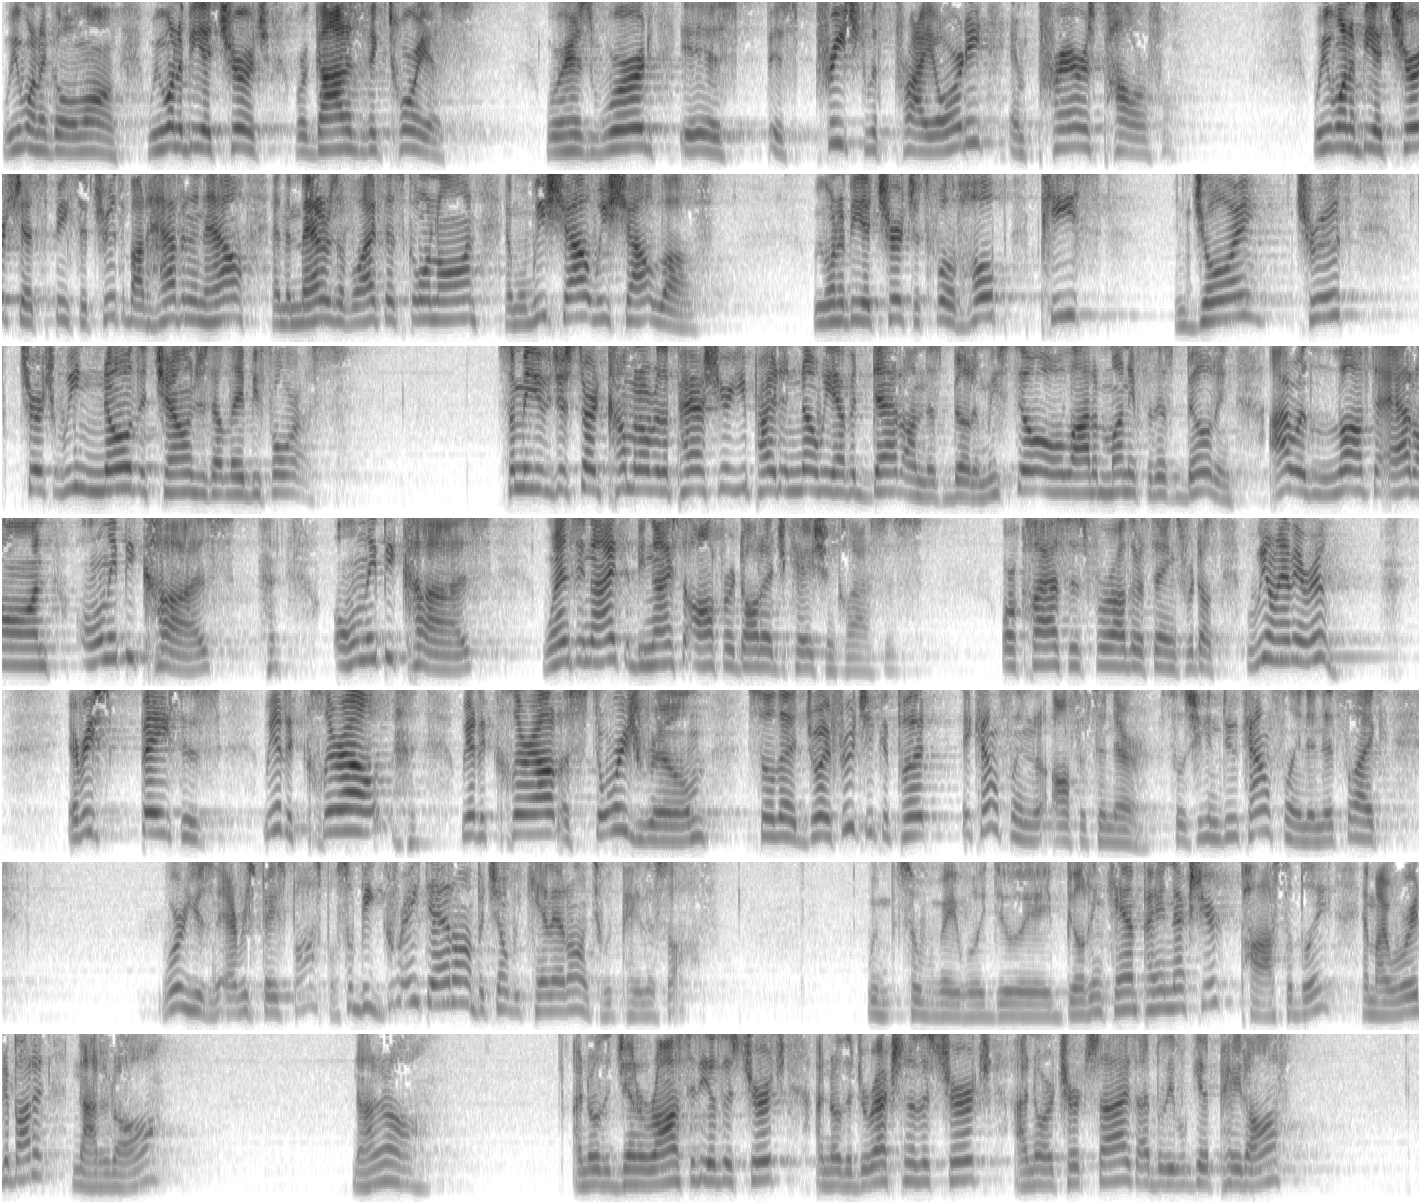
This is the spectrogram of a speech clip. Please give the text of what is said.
We want to go along. We want to be a church where God is victorious where His Word is, is preached with priority and prayer is powerful. We want to be a church that speaks the truth about heaven and hell and the matters of life that's going on. And when we shout, we shout love. We want to be a church that's full of hope, peace, and joy, truth. Church, we know the challenges that lay before us. Some of you have just started coming over the past year. You probably didn't know we have a debt on this building. We still owe a lot of money for this building. I would love to add on only because Only because Wednesday nights it'd be nice to offer adult education classes or classes for other things for adults. We don't have any room. Every space is we had to clear out we had to clear out a storage room so that Joy Frucci could put a counseling office in there so she can do counseling. And it's like we're using every space possible. So it'd be great to add on, but you know we can't add on until we pay this off. We, so maybe we do a building campaign next year? Possibly. Am I worried about it? Not at all. Not at all. I know the generosity of this church. I know the direction of this church. I know our church size. I believe we'll get it paid off.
